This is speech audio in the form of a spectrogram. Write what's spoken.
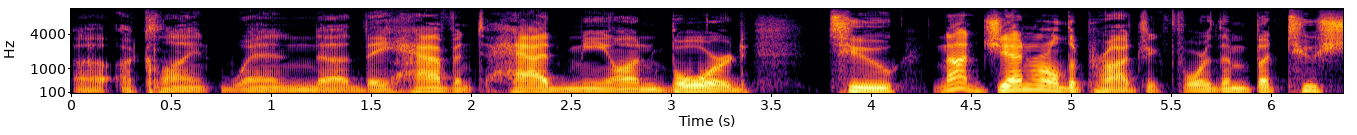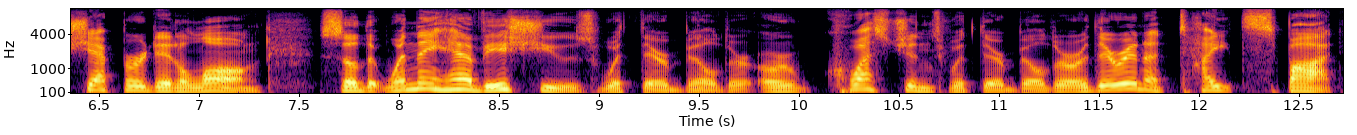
uh, a client when uh, they haven't had me on board to not general the project for them, but to shepherd it along so that when they have issues with their builder or questions with their builder or they're in a tight spot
